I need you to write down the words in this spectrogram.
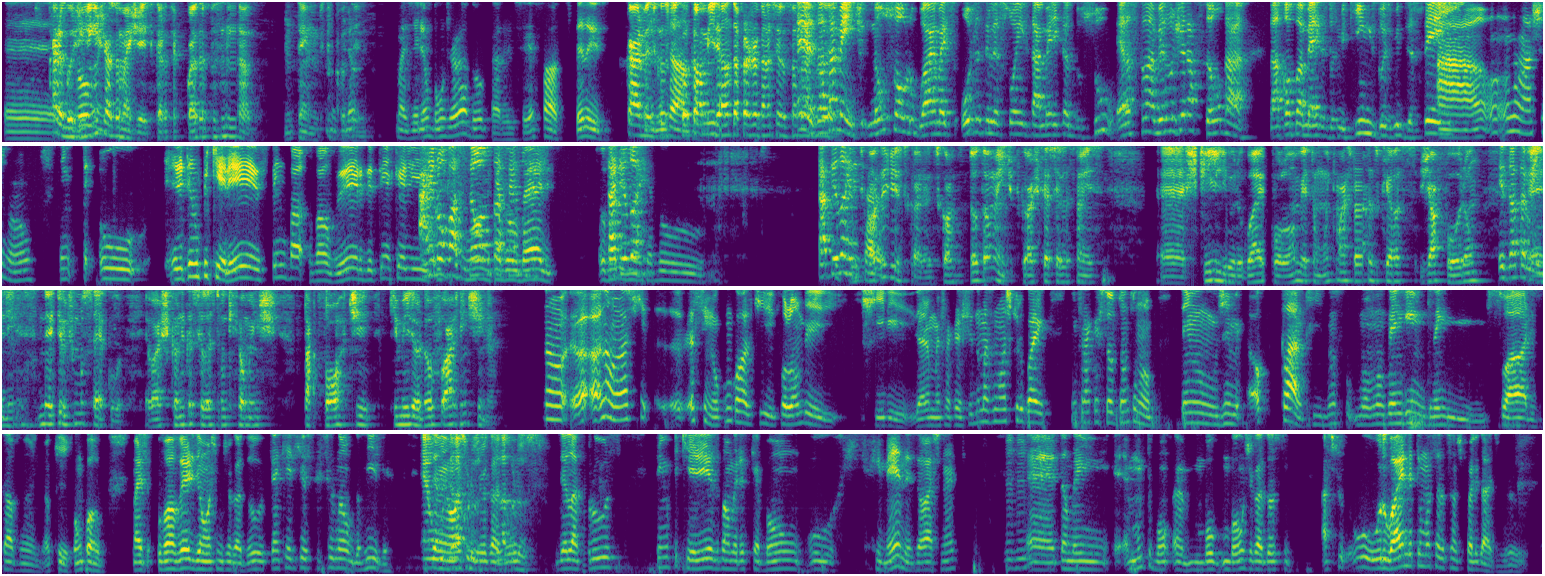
É... Cara, o Godin nem joga mais jeito, o cara tá quase aposentado. Não tem muito o que falar é dele. Mas ele é um bom jogador, cara. Isso aí é fato. Beleza. Cara, mas se você colocar o Miranda para jogar na seleção é, Exatamente. Não só o Uruguai, mas outras seleções da América do Sul, elas estão na mesma geração da, da Copa América de 2015, 2016. Ah, eu não acho, não. Tem, tem, o, ele tem um Piquerez, tem o Valverde, tem aquele. A renovação não tá é sendo. Vélez. O tá Vélez tendo... não, é do. Tá tendo a Eu discordo disso, cara. Eu discordo totalmente, porque eu acho que as seleções é, Chile, Uruguai e Colômbia estão muito mais fracas do que elas já foram Exatamente. É, nesse, nesse último século. Eu acho que a única seleção que realmente tá forte, que melhorou, foi a Argentina. Não, eu, não, eu acho que, assim, eu concordo que Colômbia e Chile deram uma enfraquecida, mas não acho que o Uruguai enfraqueceu tanto, não. Tem um. Claro que não, não tem ninguém que nem Soares, Cavani, ok, concordo. Mas o Valverde é um ótimo jogador. Tem aquele que eu esqueci o nome do River. É o De La Cruz, De La Cruz. De La Cruz. Tem o Piqueires, o Palmeiras que é bom. O Jiménez, eu acho, né? Uhum. É, também é muito bom, é um bom jogador, assim. Acho que o Uruguai ainda tem uma seleção de qualidade.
